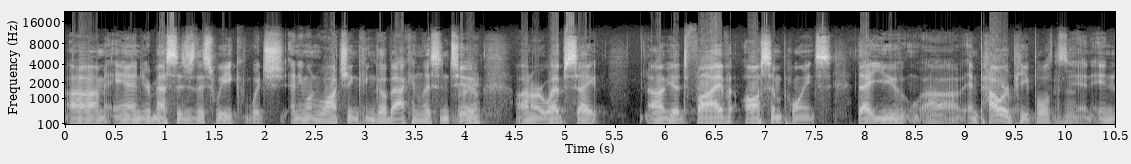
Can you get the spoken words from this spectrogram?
Um, and your message this week, which anyone watching can go back and listen to Right. on our website. Uh, you had five awesome points that you uh, empowered people t- in, in,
